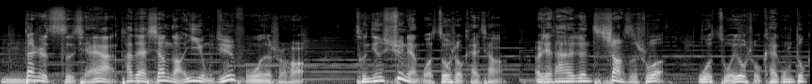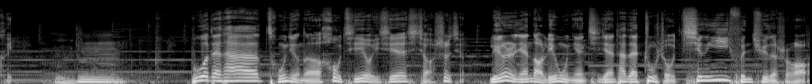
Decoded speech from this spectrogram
嗯，但是此前啊，他在香港义勇军服务的时候，曾经训练过左手开枪，而且他还跟上司说：“我左右手开弓都可以。”嗯。嗯不过，在他从警的后期，也有一些小事情。零二年到零五年期间，他在驻守青衣分区的时候，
